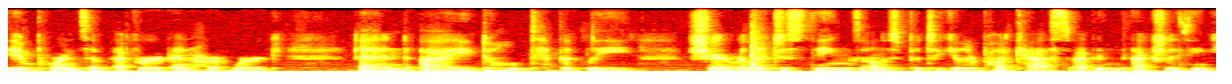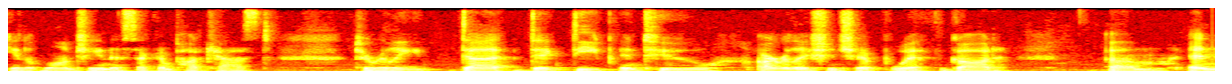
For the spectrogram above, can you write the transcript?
the importance of effort and hard work. And I don't typically share religious things on this particular podcast. I've been actually thinking of launching a second podcast to really d- dig deep into our relationship with God um, and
